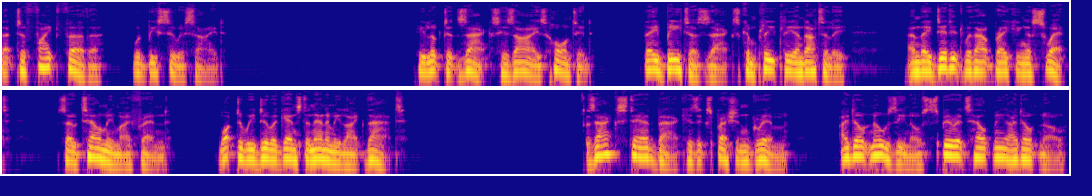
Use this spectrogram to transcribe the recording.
that to fight further would be suicide. He looked at Zax, his eyes haunted. They beat us, Zax, completely and utterly, and they did it without breaking a sweat. So tell me, my friend, what do we do against an enemy like that? Zax stared back, his expression grim. I don't know, Xenos. Spirits help me, I don't know.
